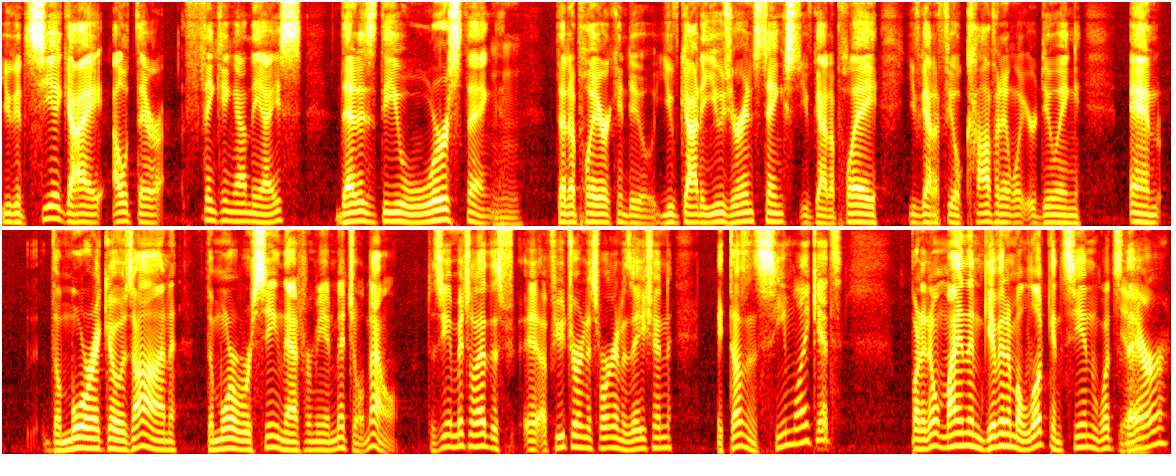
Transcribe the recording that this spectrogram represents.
You could see a guy out there thinking on the ice. That is the worst thing mm-hmm. that a player can do. You've got to use your instincts. You've got to play. You've got to feel confident what you're doing. And the more it goes on, the more we're seeing that from Ian Mitchell. Now, does Ian Mitchell have this eh, a future in this organization? It doesn't seem like it, but I don't mind them giving him a look and seeing what's Yeah. there.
